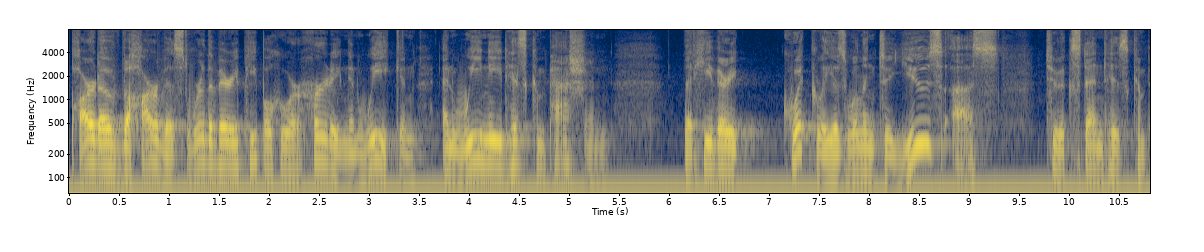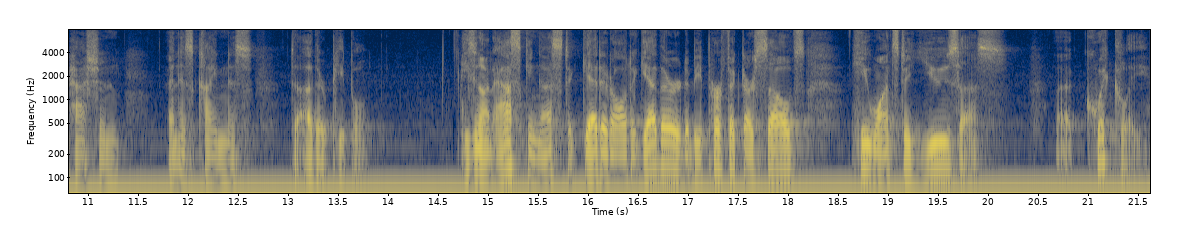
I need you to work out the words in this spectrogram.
part of the harvest? We're the very people who are hurting and weak, and, and we need His compassion, that He very quickly is willing to use us to extend His compassion and His kindness to other people. He's not asking us to get it all together or to be perfect ourselves. He wants to use us uh, quickly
